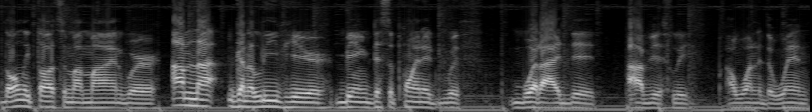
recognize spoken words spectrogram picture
the only thoughts in my mind were, I'm not gonna leave here being disappointed with what I did. Obviously, I wanted to win.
